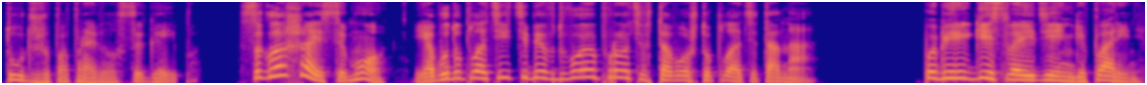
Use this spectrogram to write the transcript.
Тут же поправился Гейб. «Соглашайся, Мо, я буду платить тебе вдвое против того, что платит она». «Побереги свои деньги, парень.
